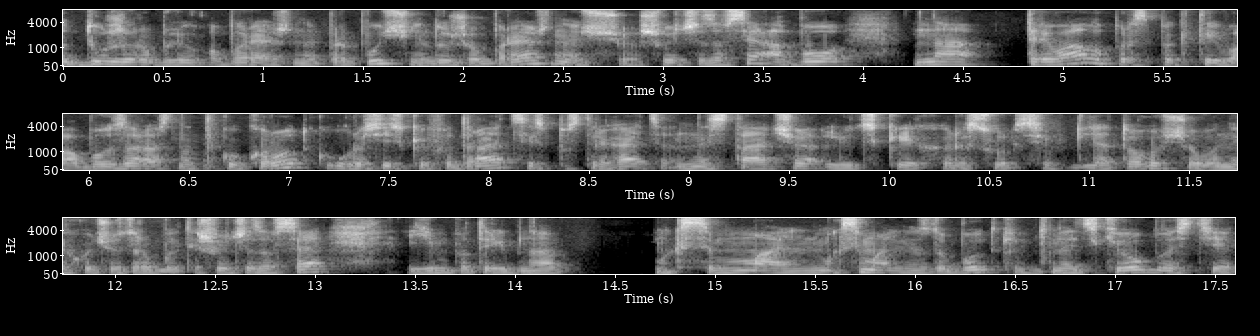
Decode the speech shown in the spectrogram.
Дуже роблю обережне припущення, дуже обережне, що швидше за все, або на тривалу перспективу, або зараз на таку коротку у Російської Федерації спостерігається нестача людських ресурсів для того, що вони хочуть зробити. Швидше за все, їм потрібна максимальні, максимальні здобутки в Донецькій області.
